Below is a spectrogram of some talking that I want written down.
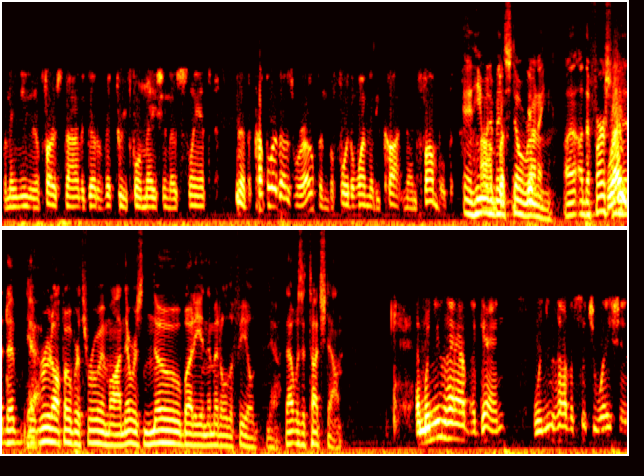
when they needed a first down to go to victory formation. Those slants, you know, a couple of those were open before the one that he caught and then fumbled. And he would have Um, been but- still yeah. running. Uh, uh, the first Right. one that, that, Yeah. that Rudolph overthrew him on, there was nobody in the middle of the field. Yeah. That was a touchdown. And when you have, again, when you have a situation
